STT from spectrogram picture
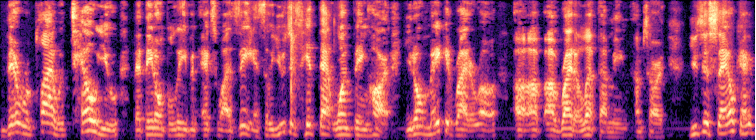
their reply would tell you that they don't believe in X, Y, Z. And so you just hit that one thing hard. You don't make it right or wrong, uh, uh, uh right or left. I mean, I'm sorry. You just say, okay,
